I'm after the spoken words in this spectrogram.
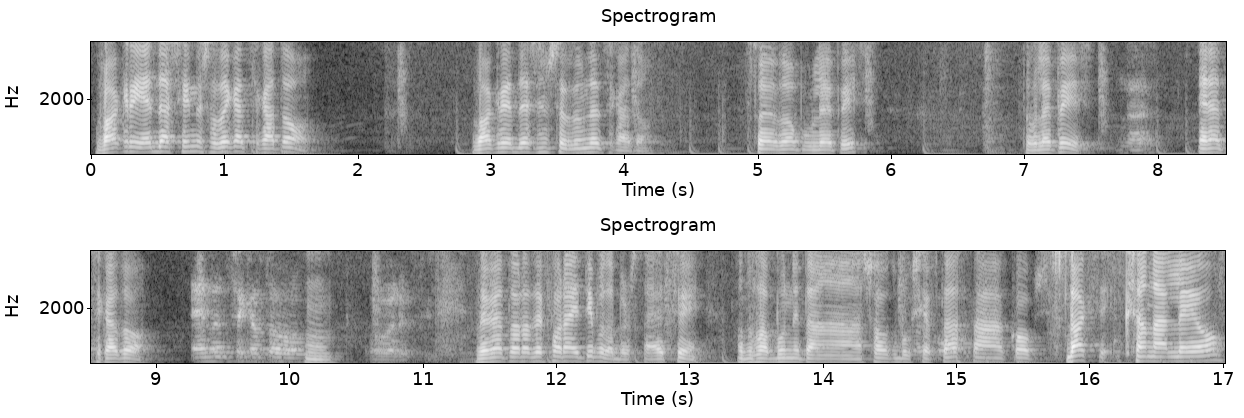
βάκρη ένταση είναι στο 10%. Βάκρη ένταση είναι στο 70%. Αυτό εδώ που βλέπεις. Το βλέπεις; Ναι. 1%. 1%. Μμ. Ωραία, φίλε. Βέβαια τώρα δεν φοράει τίποτα μπροστά, έτσι. Όταν θα μπουν τα softbox και αυτά θα κόψει. Εντάξει, ξαναλέω,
